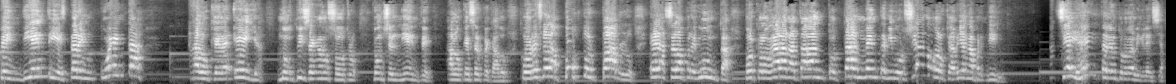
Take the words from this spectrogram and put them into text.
pendiente y estar en cuenta a lo que ella nos dicen a nosotros concerniente a lo que es el pecado. Por eso el apóstol Pablo, él hace la pregunta, porque los Gálatas estaban totalmente divorciados de lo que habían aprendido. Si hay gente dentro de la iglesia,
